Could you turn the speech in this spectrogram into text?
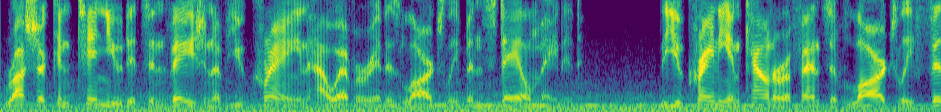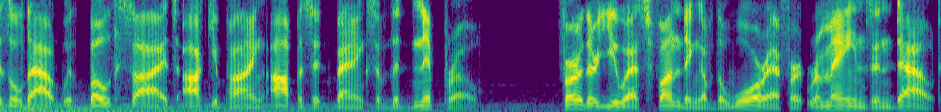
Russia continued its invasion of Ukraine, however, it has largely been stalemated. The Ukrainian counteroffensive largely fizzled out with both sides occupying opposite banks of the Dnipro. Further U.S. funding of the war effort remains in doubt.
